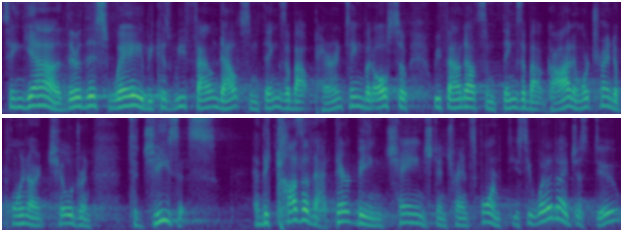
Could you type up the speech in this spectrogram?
Saying, yeah, they're this way because we found out some things about parenting, but also we found out some things about God, and we're trying to point our children to Jesus. And because of that, they're being changed and transformed. You see, what did I just do?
